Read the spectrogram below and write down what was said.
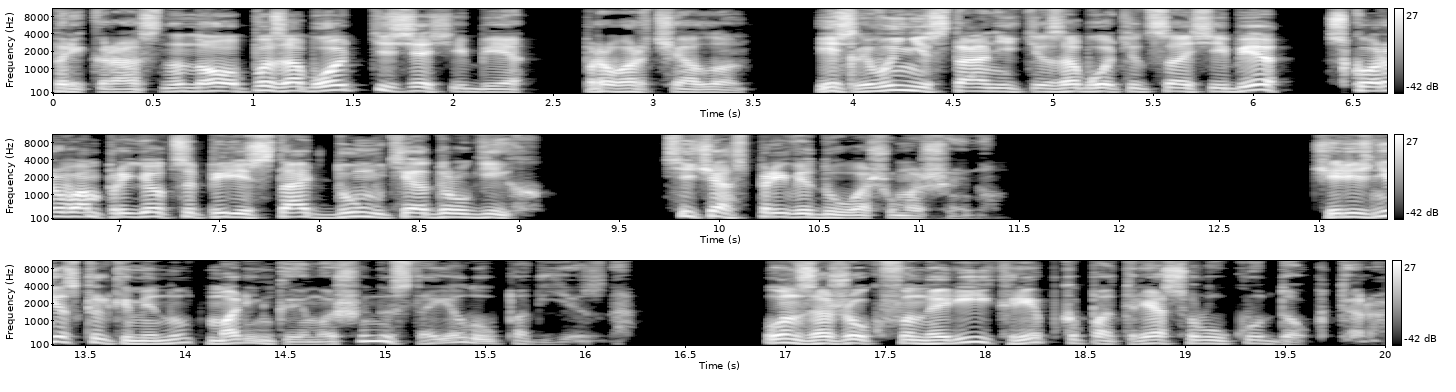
Прекрасно, но позаботьтесь о себе, проворчал он. Если вы не станете заботиться о себе, скоро вам придется перестать думать о других. Сейчас приведу вашу машину. Через несколько минут маленькая машина стояла у подъезда. Он зажег фонари и крепко потряс руку доктора.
